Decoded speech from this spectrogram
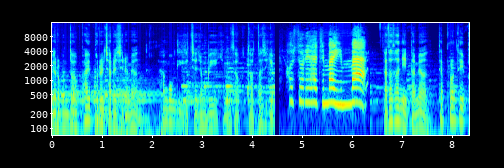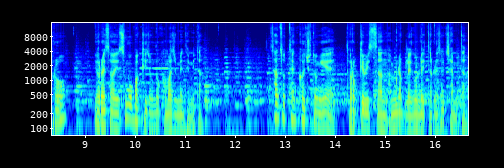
여러분도 파이프를 자르시려면 항공기 기체 정비 기능사부터 따시기 헛소리 하지마 임마 나사산이 있다면 테프론 테이프로 열에서 20바퀴 정도 감아주면 됩니다. 산소 탱크 주둥이에 더럽게 비싼 압력 레귤레이터를 설치합니다.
